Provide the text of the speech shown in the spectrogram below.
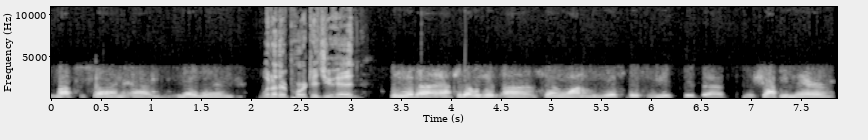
lots of sun um, no wind what other port did you hit we hit uh, after that we hit uh, San Juan. We just basically did the, the shopping there,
